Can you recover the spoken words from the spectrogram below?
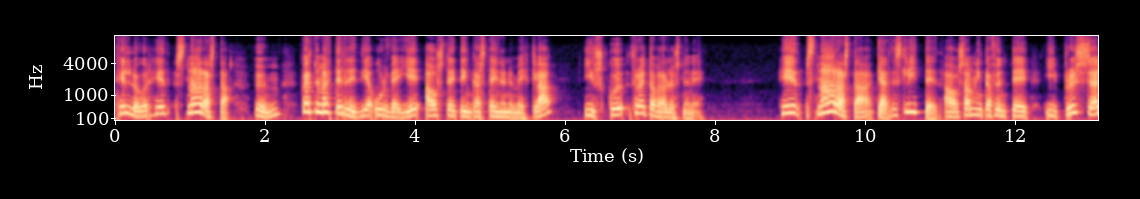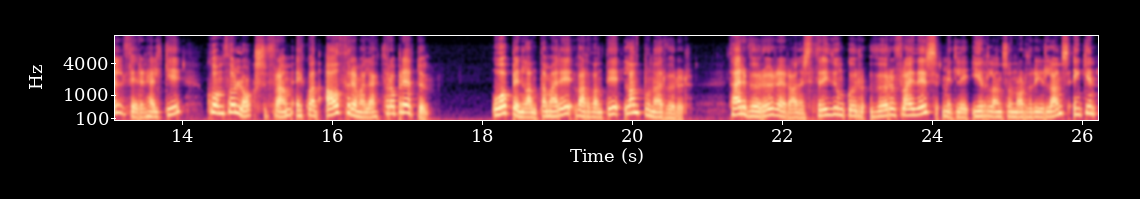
tillögur hið snarasta um hvernig mætti riðja úr vegi ásteitingarsteininu mikla, írsku þrautavaralustninni. Hið snarasta gerðist lítið á samningafundi í Brussel fyrir helgi kom þó loks fram eitthvað áþreifanlegt frá bretum. Opin landamæri varðandi landbúnaðarvörur. Þær vörur er aðeins þrýðjungur vöruflæðis millir Írlands og Norður Írlands engin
